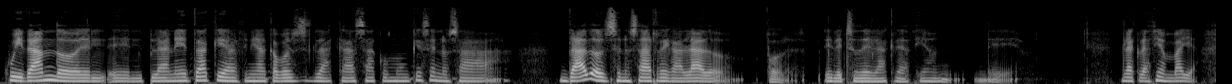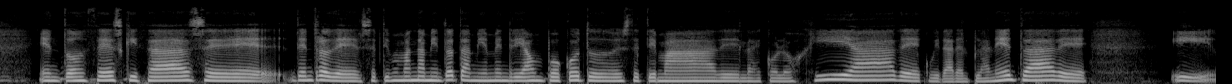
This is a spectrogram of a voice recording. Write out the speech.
cuidando el, planeta que al fin y al cabo es la casa común que se nos ha dado, se nos ha regalado por el hecho de la creación de la creación, vaya. Entonces, quizás eh, dentro del séptimo mandamiento también vendría un poco todo este tema de la ecología, de cuidar el planeta, de y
